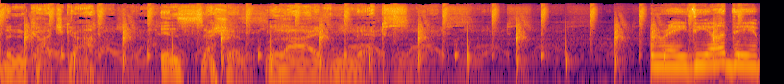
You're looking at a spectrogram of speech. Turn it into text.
Alban Kachka. In session, live mix. Radio Deep.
